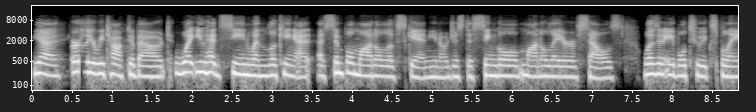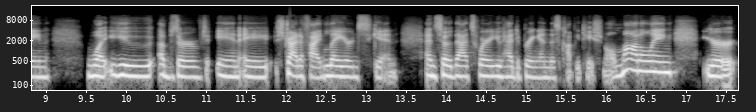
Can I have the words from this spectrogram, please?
Yeah. Earlier, we talked about what you had seen when looking at a simple model of skin, you know, just a single monolayer of cells, wasn't able to explain what you observed in a stratified layered skin. And so that's where you had to bring in this computational modeling. You're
